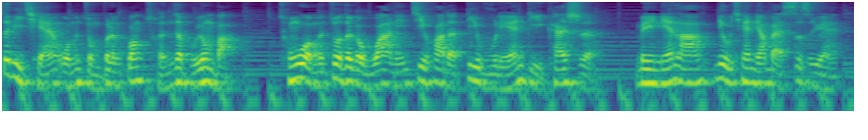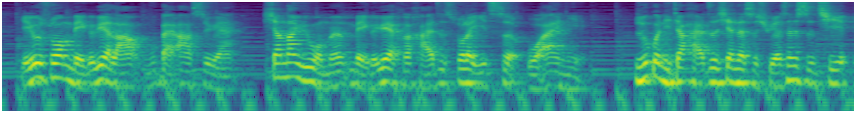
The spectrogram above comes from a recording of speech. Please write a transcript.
这笔钱我们总不能光存着不用吧？从我们做这个五二零计划的第五年底开始，每年拿六千两百四十元，也就是说每个月拿五百二十元，相当于我们每个月和孩子说了一次“我爱你”。如果你家孩子现在是学生时期，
